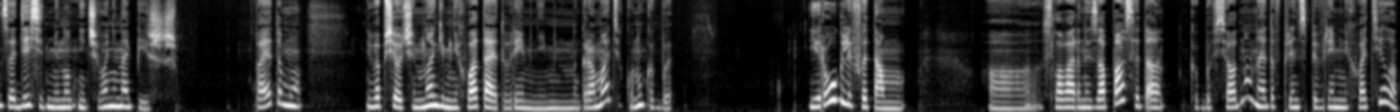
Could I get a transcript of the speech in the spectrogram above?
За 10 минут ничего не напишешь. Поэтому и вообще очень многим не хватает времени именно на грамматику. Ну, как бы иероглифы, там, э, словарный запас, это как бы все одно, на это, в принципе, времени хватило.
